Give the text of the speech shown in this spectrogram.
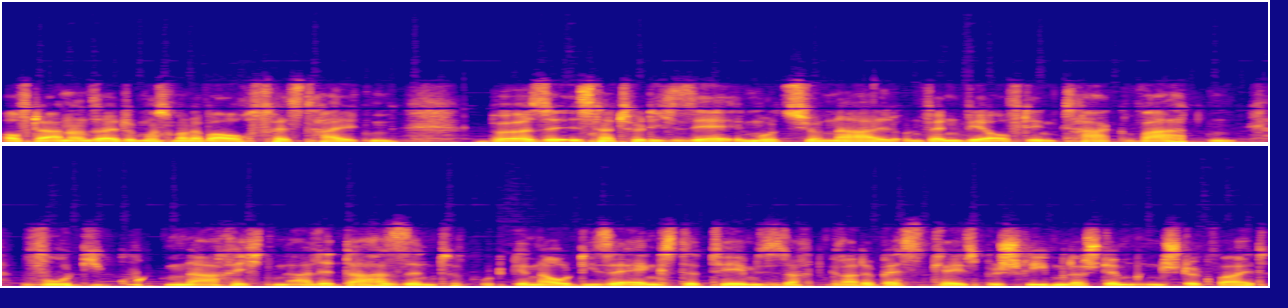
Auf der anderen Seite muss man aber auch festhalten, Börse ist natürlich sehr emotional und wenn wir auf den Tag warten, wo die guten Nachrichten alle da sind, wo genau diese Ängste Themen, Sie sagten gerade Best Case beschrieben, das stimmt ein Stück weit,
